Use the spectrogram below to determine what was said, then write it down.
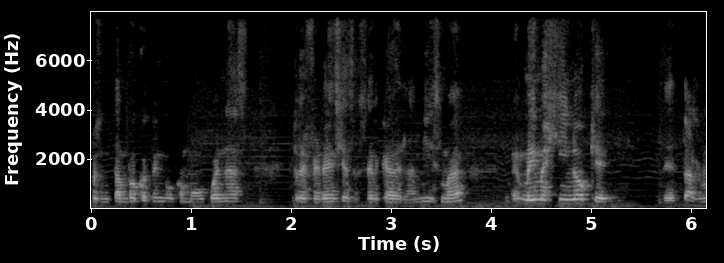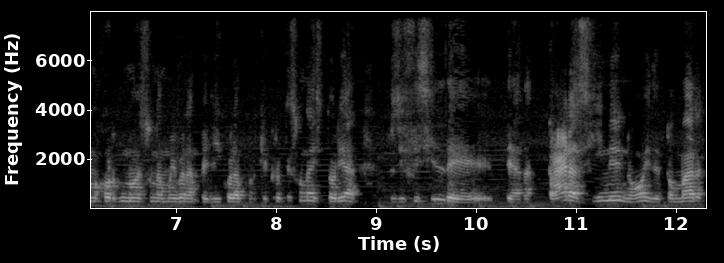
pues tampoco tengo como buenas referencias acerca de la misma. Me imagino que a lo mejor no es una muy buena película porque creo que es una historia pues, difícil de, adaptar a cine, ¿no? Y de tomar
